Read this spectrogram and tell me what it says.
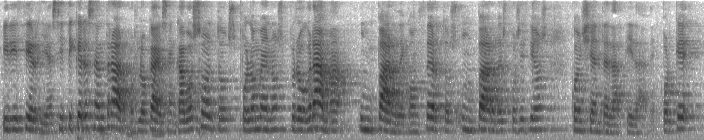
e dicirlle, se ti queres entrar os locais en Cabo Soltos, polo menos programa un par de concertos, un par de exposicións con xente da cidade, porque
